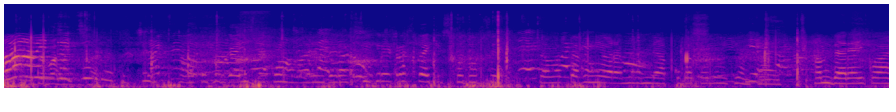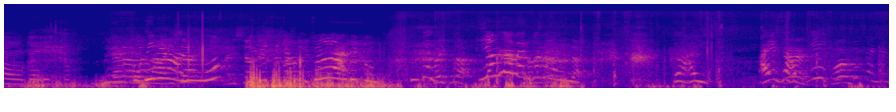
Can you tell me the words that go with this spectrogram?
दगडाचं डोंगरावरी चालतोय. हाँ, आम्ही stretching हम दराई को आए दराई को भी नहीं मालूम वो चलो आगे तुम चल ना मेरे को मालूम गाइस गाइस आपकी सैंडल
